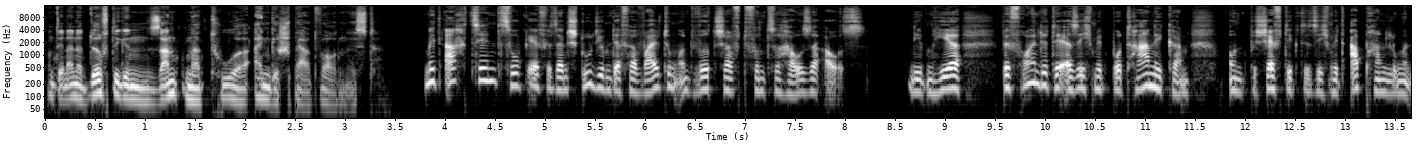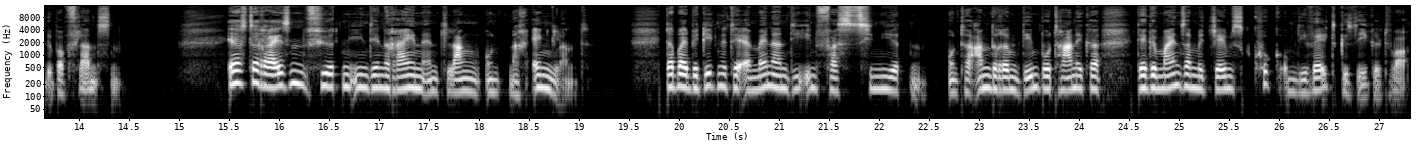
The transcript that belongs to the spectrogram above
und in einer dürftigen Sandnatur eingesperrt worden ist. Mit 18 zog er für sein Studium der Verwaltung und Wirtschaft von zu Hause aus. Nebenher befreundete er sich mit Botanikern und beschäftigte sich mit Abhandlungen über Pflanzen. Erste Reisen führten ihn den Rhein entlang und nach England. Dabei begegnete er Männern, die ihn faszinierten unter anderem dem Botaniker, der gemeinsam mit James Cook um die Welt gesegelt war.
